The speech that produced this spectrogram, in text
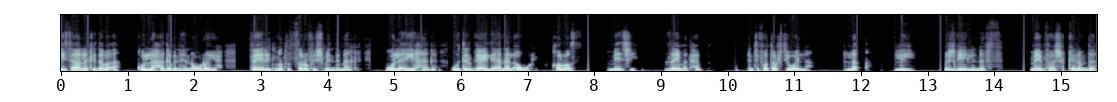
قيسي على كده بقى كل حاجة من هنا ورايح. فياريت ما تتصرفيش من دماغك ولا أي حاجة وترجعي لي أنا الأول. خلاص؟ ماشي. زي ما تحب. أنت فطرتي ولا؟ لا. ليه؟ مش جاي لنفس ما ينفعش الكلام ده.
